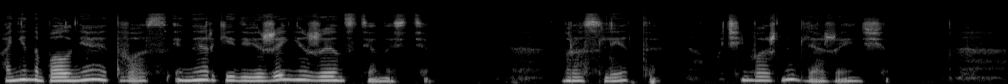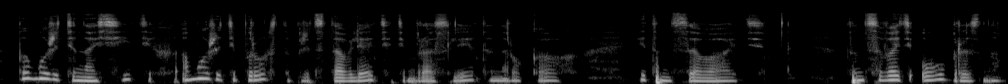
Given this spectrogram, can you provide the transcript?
Они наполняют вас энергией движения женственности. Браслеты очень важны для женщин. Вы можете носить их, а можете просто представлять эти браслеты на руках и танцевать. Танцевать образно.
